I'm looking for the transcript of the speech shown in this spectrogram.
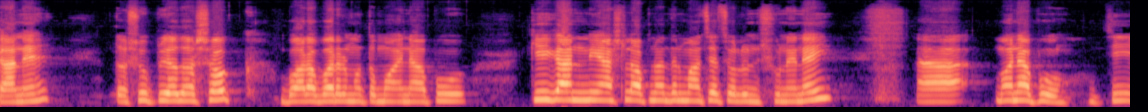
গানে। তো সুপ্রিয় দর্শক বরাবরের মতো ময়না আপু কি গান নিয়ে আসলো আপনাদের মাঝে চলুন শুনে নেই। ময়না আপু জি।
